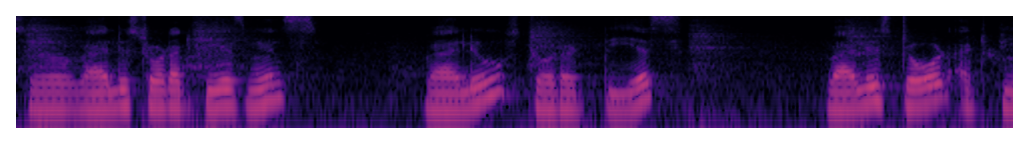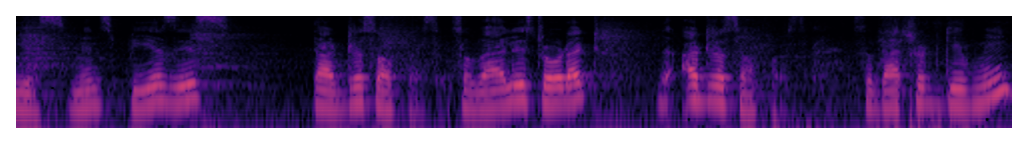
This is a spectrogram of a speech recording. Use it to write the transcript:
so value stored at ps means value stored at ps value stored at ps means ps is the address of s. So value stored at the address of s. So that should give me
